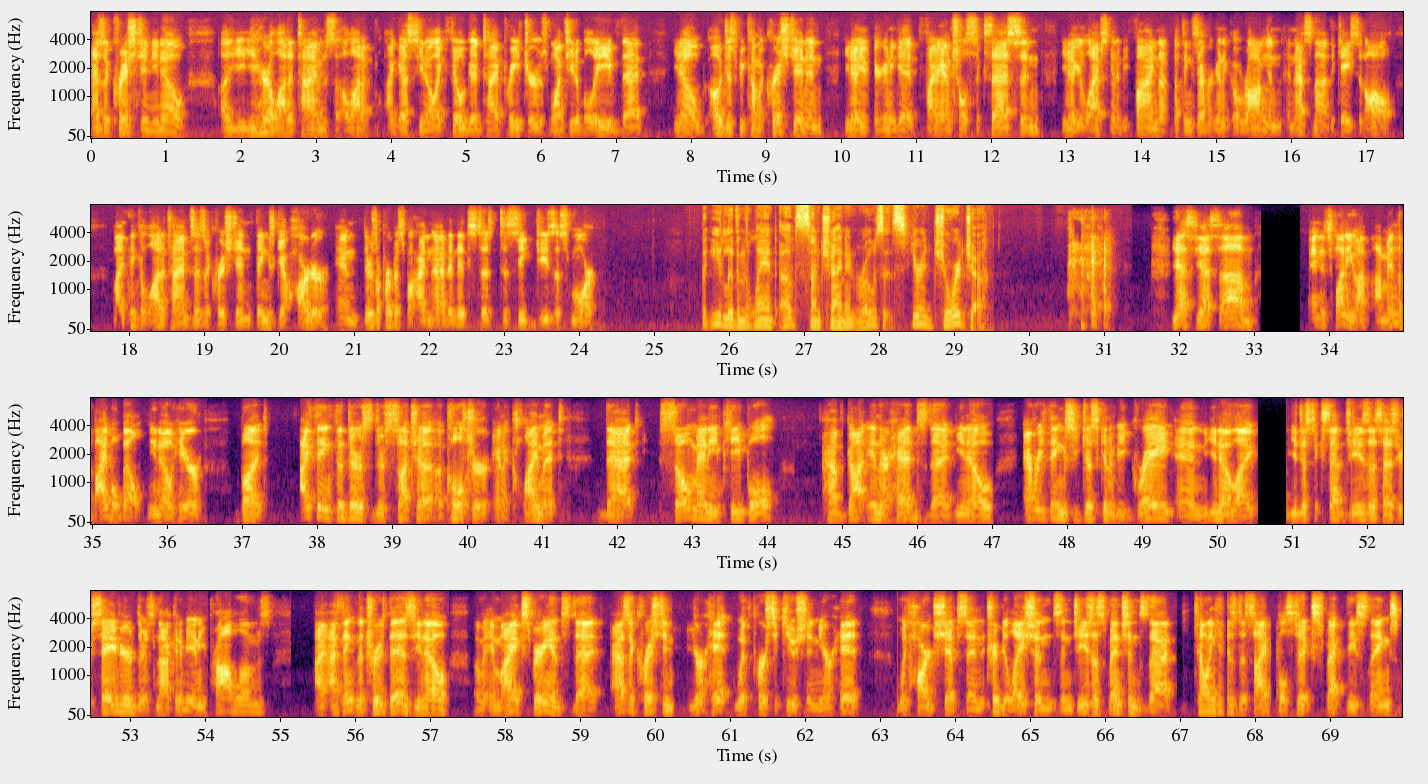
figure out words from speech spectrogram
As a Christian, you know, uh, you, you, hear a lot of times, a lot of, I guess, you know, like feel good type preachers want you to believe that, you know, oh, just become a Christian and, you know, you're, going to get financial success and, you know, your life's going to be fine. Nothing's ever going to go wrong. And, and that's not the case at all. I think a lot of times as a Christian, things get harder and there's a purpose behind that. And it's to, to seek Jesus more. But you live in the land of sunshine and roses. You're in Georgia. yes, yes. Um, and it's funny. I'm, I'm in the Bible Belt, you know, here, but I think that there's there's such a, a culture and a climate that so many people have got in their heads that you know everything's just going to be great, and you know, like you just accept Jesus as your savior. There's not going to be any problems I, I think the truth is, you know, um, in my experience, that as a Christian, you're hit with persecution, you're hit with hardships and tribulations. And Jesus mentions that, telling his disciples to expect these things.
